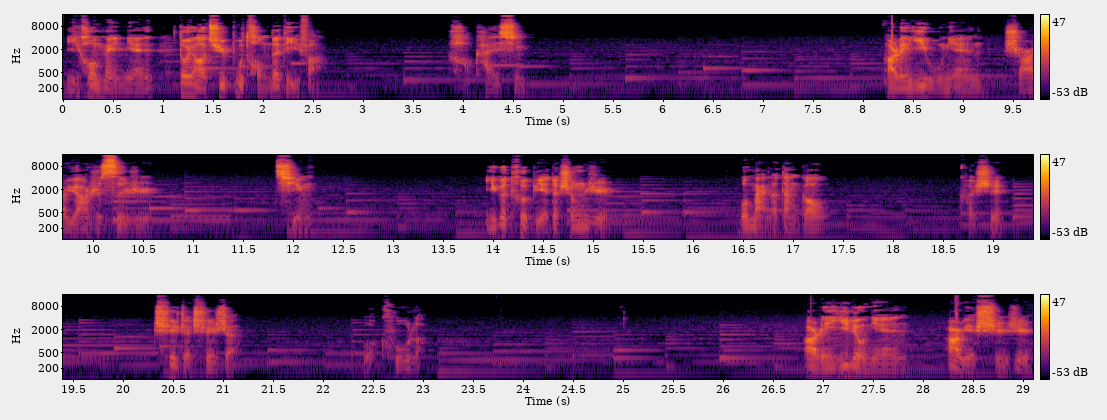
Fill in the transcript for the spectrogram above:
以后每年都要去不同的地方，好开心。二零一五年十二月二十四日，晴。一个特别的生日，我买了蛋糕，可是吃着吃着。我哭了。二零一六年二月十日，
